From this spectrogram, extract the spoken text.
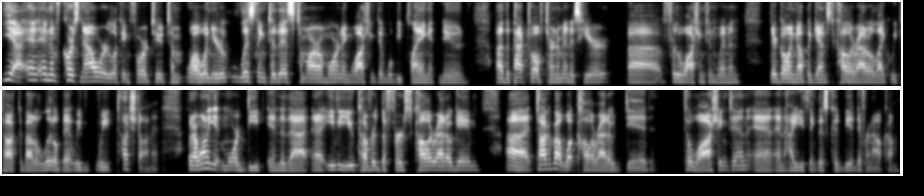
Yeah, and, and of course now we're looking forward to to well when you're listening to this tomorrow morning, Washington will be playing at noon. Uh, the Pac-12 tournament is here uh, for the Washington women. They're going up against Colorado, like we talked about a little bit. We we touched on it, but I want to get more deep into that. Uh, Evie, you covered the first Colorado game. Uh, talk about what Colorado did to Washington and and how you think this could be a different outcome.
